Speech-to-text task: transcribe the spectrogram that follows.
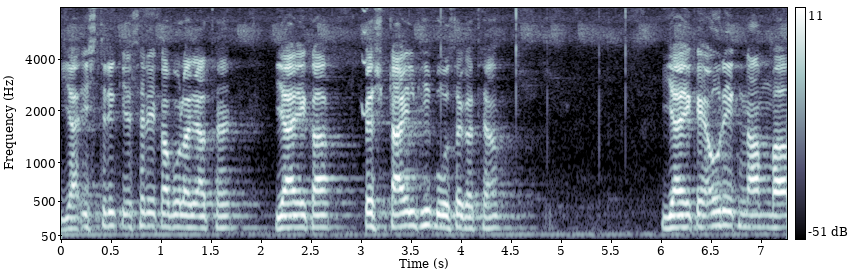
या स्त्री केसर का बोला जाता है, या एक पेस्टाइल भी बोल सकते हैं। या एक और एक नाम बा,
